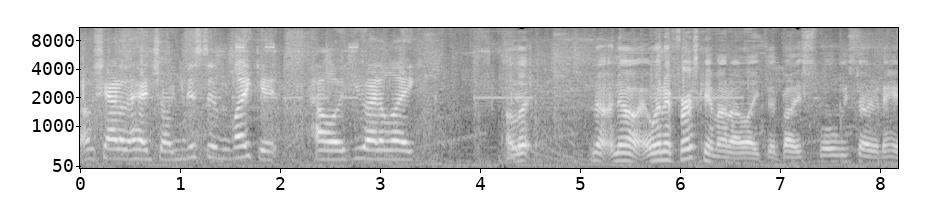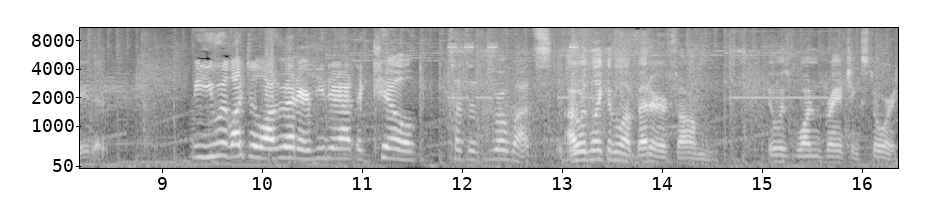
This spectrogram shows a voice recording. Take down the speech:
uh, Shadow the Hedgehog. You just didn't like it. How like you had to like. I li- no, no. When it first came out, I liked it, but I slowly started to hate it. I mean, you would like it a lot better if you didn't have to kill tons of robots. I would like it a lot better if um, it was one branching story.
